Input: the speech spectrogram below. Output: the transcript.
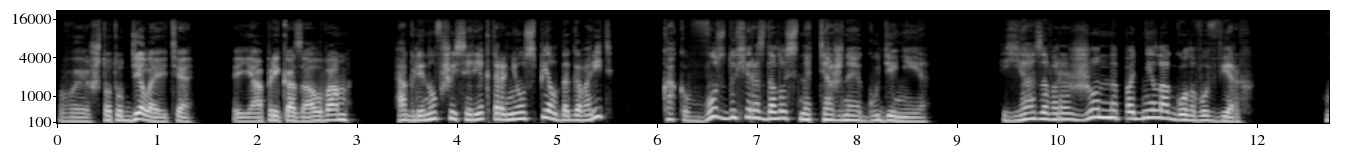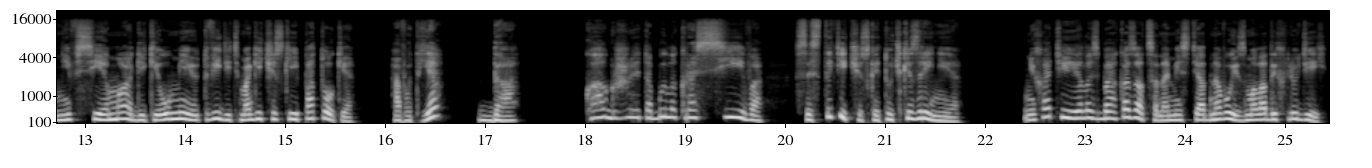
«Вы что тут делаете? Я приказал вам...» Оглянувшийся ректор не успел договорить, как в воздухе раздалось натяжное гудение. Я завороженно подняла голову вверх. Не все магики умеют видеть магические потоки, а вот я да. Как же это было красиво с эстетической точки зрения. Не хотелось бы оказаться на месте одного из молодых людей.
